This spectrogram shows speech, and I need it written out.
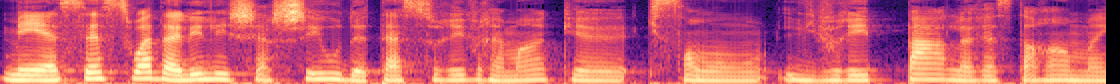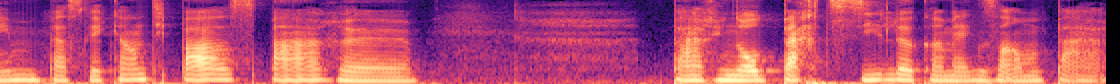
mais essaie soit d'aller les chercher ou de t'assurer vraiment que qu'ils sont livrés par le restaurant même, parce que quand ils passent par euh, par une autre partie, là, comme exemple par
